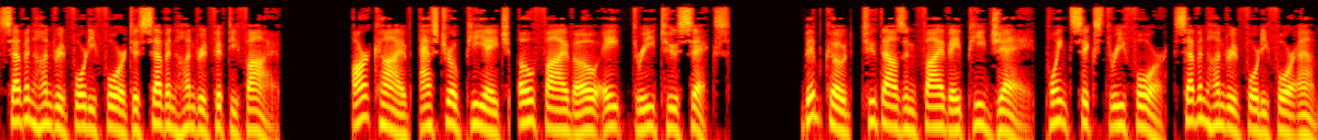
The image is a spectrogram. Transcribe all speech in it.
744–755. Archive, Astro PH, 05083326. Bibcode, 2005 APJ.634, 744M.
